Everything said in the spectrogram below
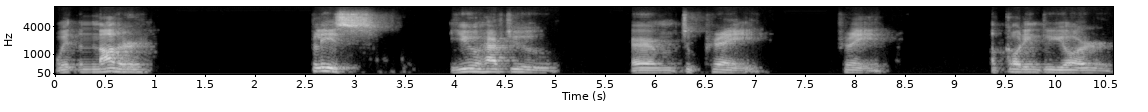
with another please you have to um to pray pray according to your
